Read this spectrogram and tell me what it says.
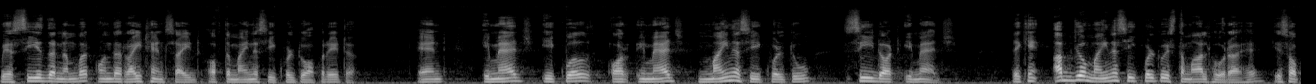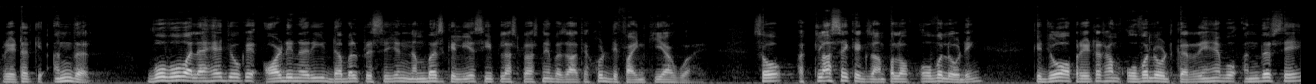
where C is the number on the right hand side of the minus equal to operator and image equal or image minus equal to C dot image دیکھیں، اب جو مائنس اکول ٹو استعمال ہو رہا ہے، اس آپریٹر کے اندر، وہ وہ والا ہے جو کہ آرڈینری ڈبل پرسیجن نمبر کے لیے سی پلس پلس نے بذات خود ڈیفائن کیا ہوا ہے۔ So a classic example of overloading کہ جو آپریٹر ہم اوور لوڈ کر رہے ہیں، وہ اندر سے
